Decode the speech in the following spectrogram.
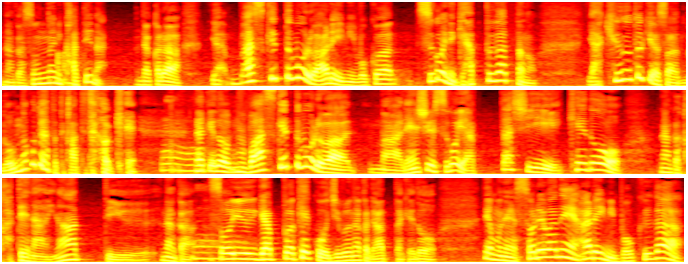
なんかそんなに勝てない。だから、いや、バスケットボールはある意味僕はすごいね、ギャップがあったの。野球の時はさ、どんなことやったって勝ってたわけ。うんだけど、もうバスケットボールは、まあ練習すごいやったし、けど、なんか勝てないなっていう、なんかうんそういうギャップは結構自分の中であったけど、でもね、それはね、ある意味僕が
